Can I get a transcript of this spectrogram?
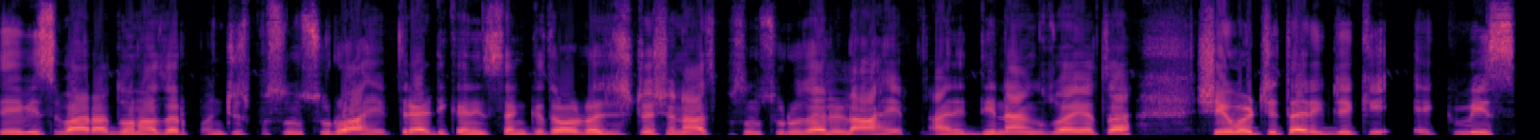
तेवीस बारा दोन हजार पंचवीसपासून सुरू आहे. तर या ठिकाणी संकेतस्थळावर रजिस्ट्रेशन आजपासून सुरू झालेलं आहे. आणि दिनांक जो आहे याचा शेवटची तारीख जे की एकवीस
